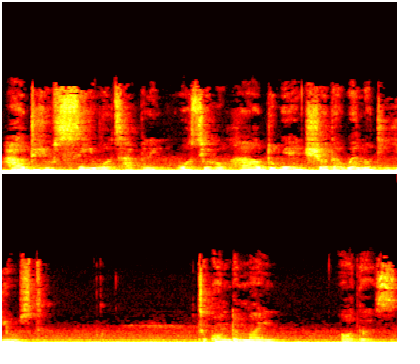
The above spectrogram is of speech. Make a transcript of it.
How do you see what's happening? What's your role? How do we ensure that we're not used to undermine others?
